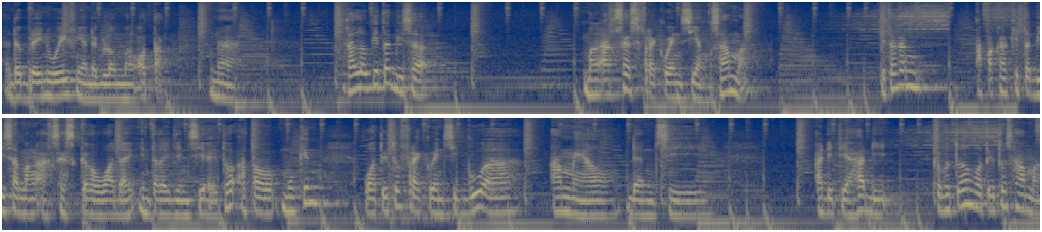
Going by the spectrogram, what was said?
ada brain wave-nya ada gelombang otak. Nah kalau kita bisa mengakses frekuensi yang sama kita kan apakah kita bisa mengakses ke wadah intelijensia itu atau mungkin waktu itu frekuensi gua, Amel dan si Aditya Hadi kebetulan waktu itu sama.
